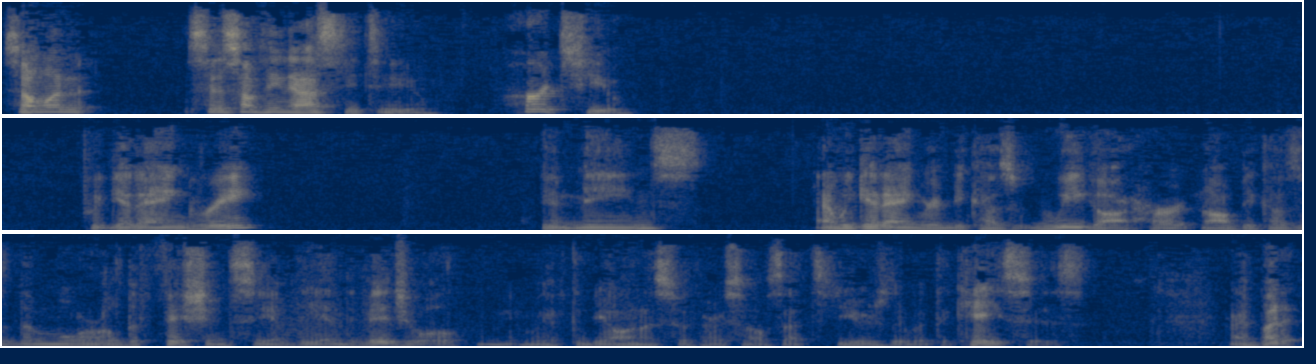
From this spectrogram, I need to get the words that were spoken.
someone says something nasty to you, hurts you. If we get angry, it means, and we get angry because we got hurt, not because of the moral deficiency of the individual. We have to be honest with ourselves. That's usually what the case is. Right? But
